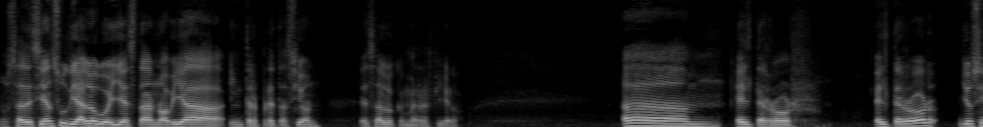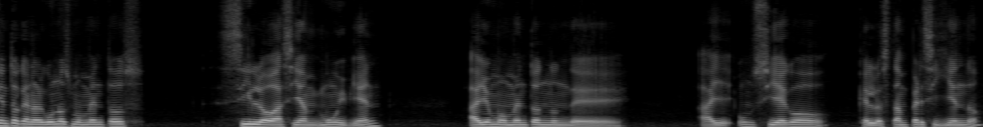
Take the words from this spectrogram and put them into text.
O sea, decían su diálogo y ya está, no había interpretación. Es a lo que me refiero el terror. El terror, yo siento que en algunos momentos sí lo hacían muy bien. Hay un momento en donde hay un ciego que lo están persiguiendo,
